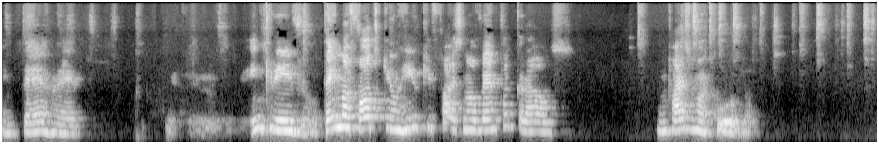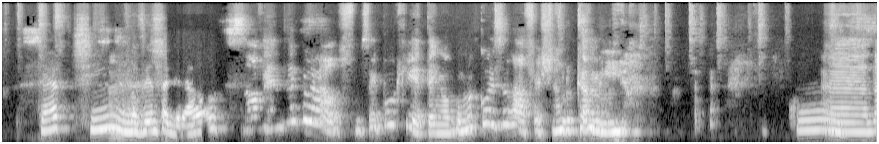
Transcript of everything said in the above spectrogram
em terra é incrível. Tem uma foto que um rio que faz 90 graus. Não faz uma curva. Certinho, é. 90 graus. 90 graus, não sei porquê, tem alguma coisa lá fechando o caminho. É, na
